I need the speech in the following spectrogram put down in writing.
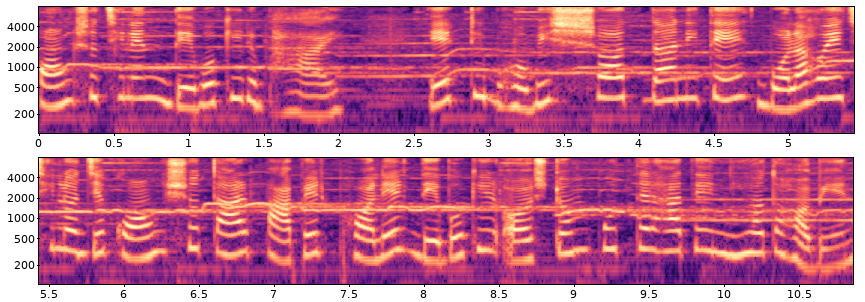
কংস ছিলেন দেবকীর ভাই। একটি ভবিষ্যৎবাণীতে বলা হয়েছিল যে কংস তার পাপের ফলের দেবকীর অষ্টম পুত্রের হাতে নিহত হবেন।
